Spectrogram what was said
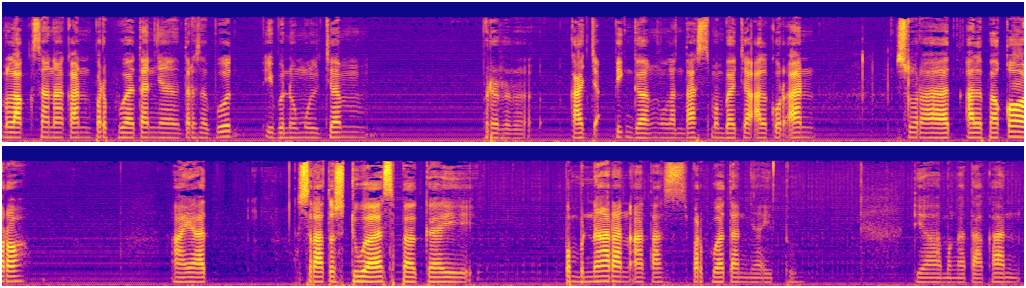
melaksanakan perbuatannya tersebut Ibnu Muljam berkacak pinggang lantas membaca Al-Quran surat Al-Baqarah ayat 102 sebagai pembenaran atas perbuatannya itu. Dia mengatakan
